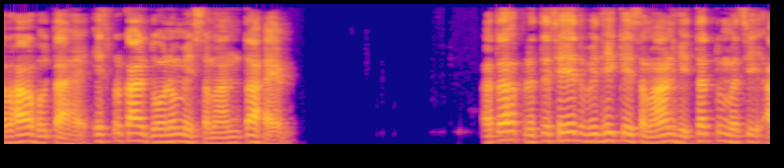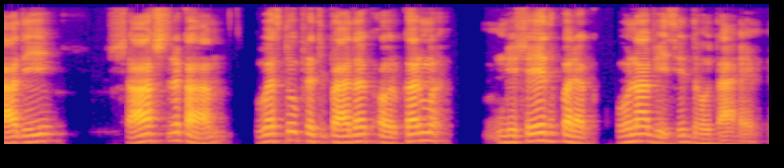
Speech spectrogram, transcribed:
अभाव होता है। इस प्रकार दोनों में समानता है। अतः प्रतिषेध विधि के समान ही तत्वमसी आदि शास्त्र का वस्तु प्रतिपादक और कर्म निषेध परक होना भी सिद्ध होता है।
